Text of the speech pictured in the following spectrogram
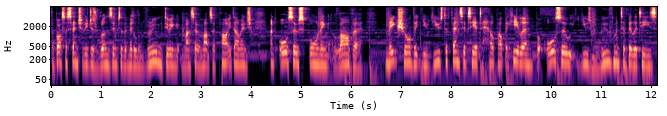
The boss essentially just runs into the middle of the room doing massive amounts of party damage and also spawning lava. Make sure that you use defensives here to help out the healer, but also use movement abilities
